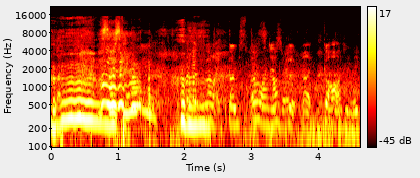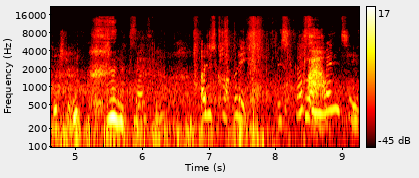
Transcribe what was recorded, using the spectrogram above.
but like, we're like Ghostbusters, Oh, I but like garden edition. I just can't believe this. That's Wow. cemented.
